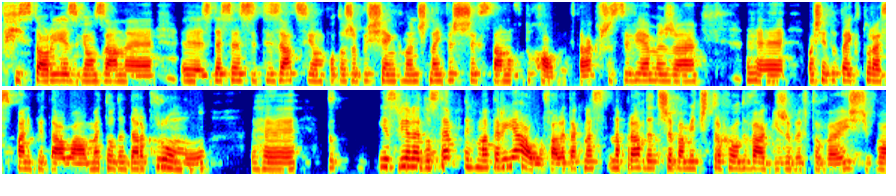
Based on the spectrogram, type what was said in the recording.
w historie związane z desensytyzacją po to, żeby sięgnąć najwyższych stanów duchowych, tak. Wszyscy wiemy, że właśnie tutaj któraś z pań pytała o metodę dark roomu, jest wiele dostępnych materiałów, ale tak naprawdę trzeba mieć trochę odwagi, żeby w to wejść, bo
